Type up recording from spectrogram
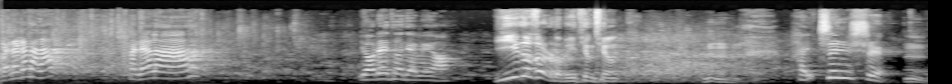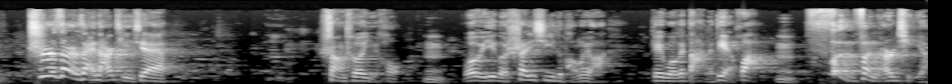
明了，上干了，干您了？有这特点没有？一个字儿都没听清。嗯 还真是。嗯吃字儿在哪儿体现？上车以后，嗯我有一个山西的朋友啊，给我给打个电话，嗯，愤愤而起呀、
